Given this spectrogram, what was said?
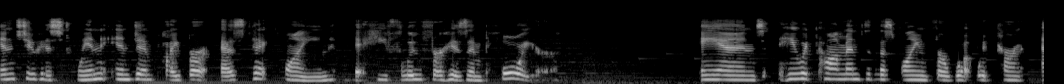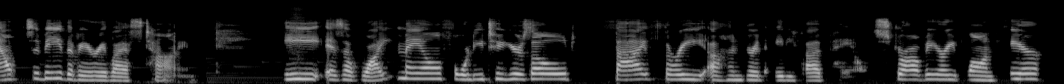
into his twin engine Piper Aztec plane that he flew for his employer. And he would climb into this plane for what would turn out to be the very last time. He is a white male, 42 years old, 5'3, 185 pounds, strawberry blonde hair,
